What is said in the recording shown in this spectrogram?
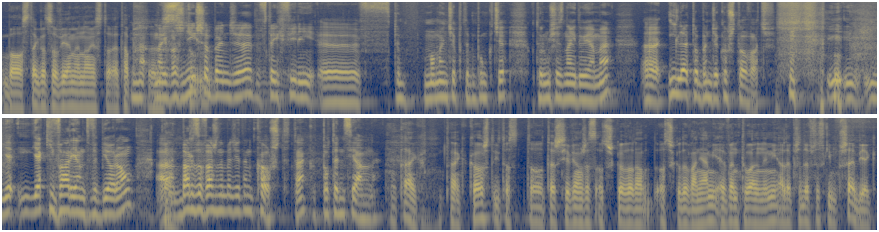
bo z tego co wiemy, no jest to etap... Na, e, najważniejsze stu- będzie w tej chwili, e, w tym momencie, w tym punkcie, w którym się znajdujemy, e, ile to będzie kosztować. I, i, jaki wariant wybiorą. A Tak. Bardzo ważny będzie ten koszt, tak? Potencjalny. No tak, tak, koszt i to, to też się wiąże z odszkodowa- odszkodowaniami ewentualnymi, ale przede wszystkim przebieg,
